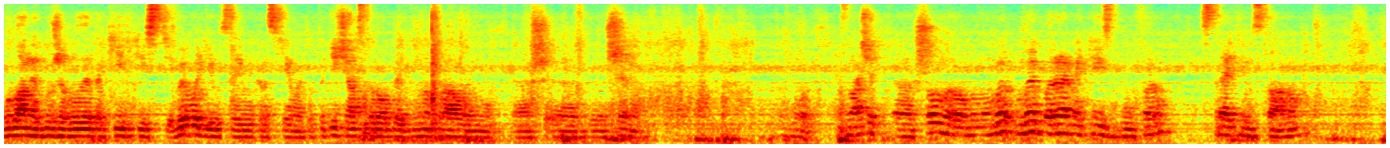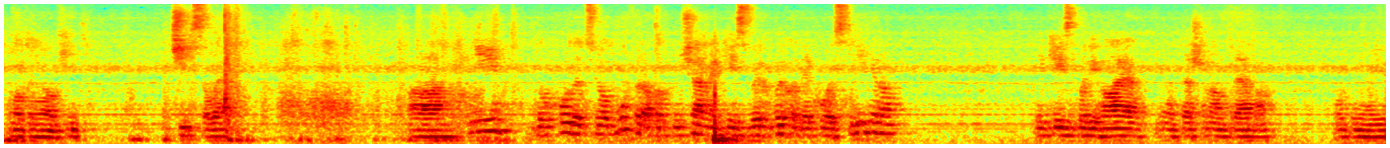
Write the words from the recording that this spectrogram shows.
була не дуже велика кількість виводів цієї мікросхеми, то тоді часто роблять двонаправлені е, е, шини. От. Значить, е, що ми робимо? Ми, ми беремо якийсь буфер з третім станом. От у нього вхід чіп. І до входу цього буфера підключаємо якийсь виход якогось тригера, який зберігає те, що нам треба. Є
